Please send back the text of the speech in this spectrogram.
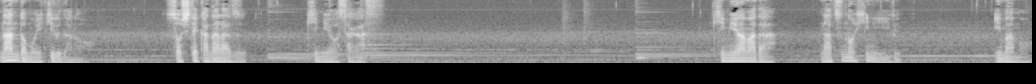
何度も生きるだろう。そして必ず君を探す。君はまだ夏の日にいる。今も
